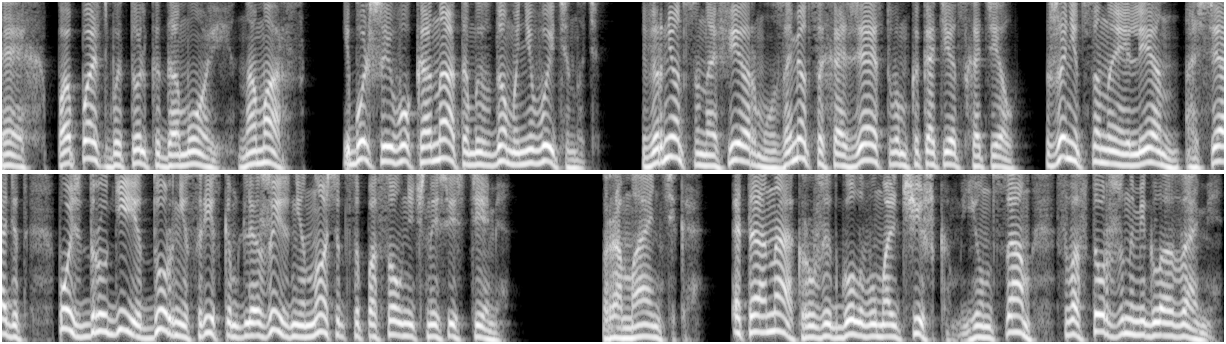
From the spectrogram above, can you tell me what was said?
Эх, попасть бы только домой, на Марс. И больше его канатом из дома не вытянуть. Вернется на ферму, займется хозяйством, как отец хотел. Женится на Элен, осядет, пусть другие дурни с риском для жизни носятся по солнечной системе. Романтика. Это она кружит голову мальчишкам, юнцам с восторженными глазами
